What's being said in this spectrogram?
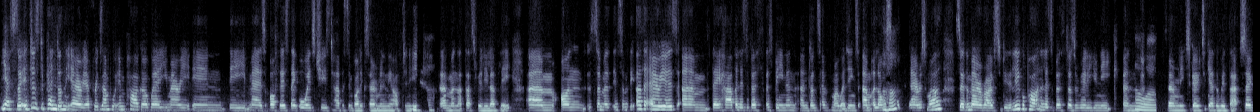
Yes, so it does depend on the area. For example, in Parga, where you marry in the mayor's office, they always choose to have a symbolic ceremony in the afternoon, yeah. um, and that, that's really lovely. Um, on some of in some of the other areas, um, they have Elizabeth has been and, and done some of my weddings um, alongside uh-huh. the mayor as well. So the mayor arrives to do the legal part, and Elizabeth does a really unique and oh, wow ceremony to go together with that. So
